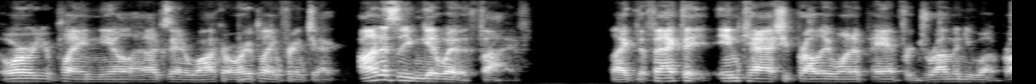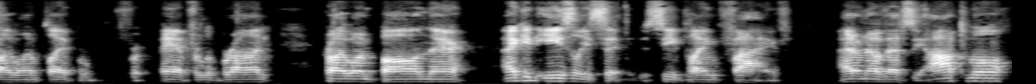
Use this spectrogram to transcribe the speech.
or you're playing Nickeil Alexander Walker, or you're playing Frank Jack. Honestly, you can get away with five. Like the fact that in cash you probably want to pay it for Drummond, you probably want to play up for, for up for LeBron, probably want Ball in there. I could easily see playing five. I don't know if that's the optimal,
